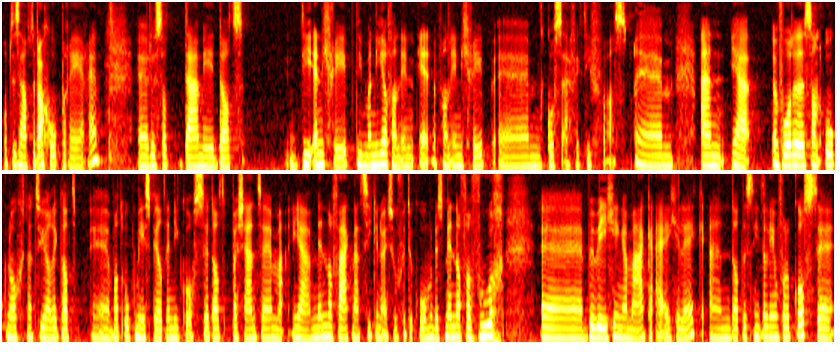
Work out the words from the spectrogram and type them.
op dezelfde dag opereren. Uh, dus dat daarmee dat die ingreep, die manier van, in, van ingreep, um, kosteneffectief was. Um, en ja, een voordeel is dan ook nog natuurlijk dat, wat ook meespeelt in die kosten, dat patiënten ja, minder vaak naar het ziekenhuis hoeven te komen. Dus minder vervoerbewegingen maken eigenlijk. En dat is niet alleen voor de kosten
